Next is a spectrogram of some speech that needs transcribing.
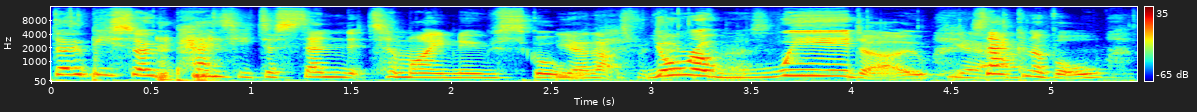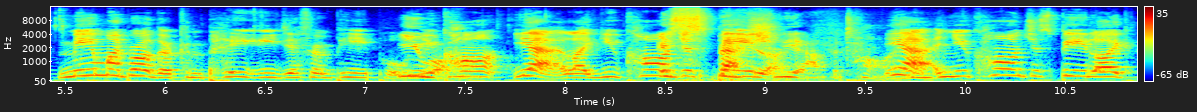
don't be so petty to send it to my new school Yeah, that's ridiculous. you're a weirdo Yeah. second of all me and my brother are completely different people You you can't yeah like you can't just be Especially like at the time. yeah, and you can't just be like,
